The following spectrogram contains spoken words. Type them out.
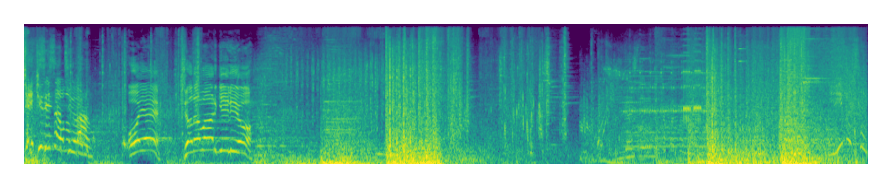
Çekilin atıyorum. Oye! Canavar geliyor. İyi misin?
